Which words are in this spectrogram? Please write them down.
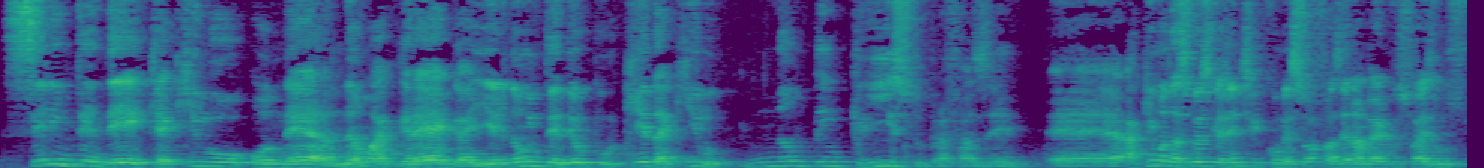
Se ele entender que aquilo onera, não agrega e ele não entender o porquê daquilo, não tem Cristo para fazer. É, aqui uma das coisas que a gente começou a fazer na Mercos faz uns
